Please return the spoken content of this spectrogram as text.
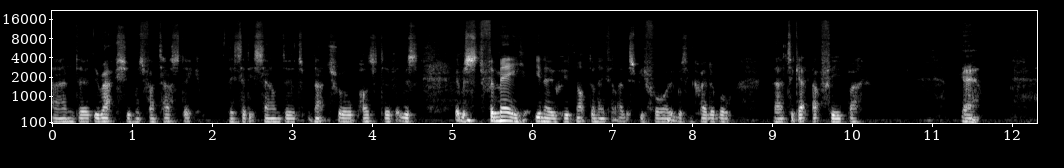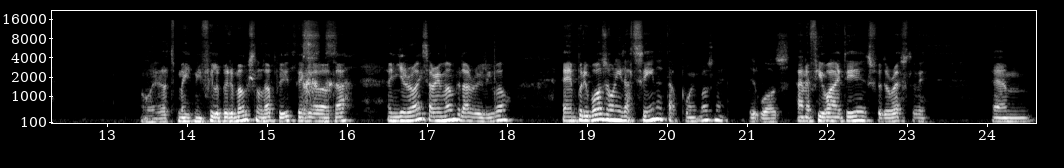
and uh, the reaction was fantastic. They said it sounded natural, positive. It was, it was for me, you know, who'd not done anything like this before. It was incredible uh, to get that feedback. Yeah. Oh, that's made me feel a bit emotional. That bit thinking about that. And you're right. I remember that really well. Um, but it was only that scene at that point, wasn't it? It was. And a few ideas for the rest of it. Um,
